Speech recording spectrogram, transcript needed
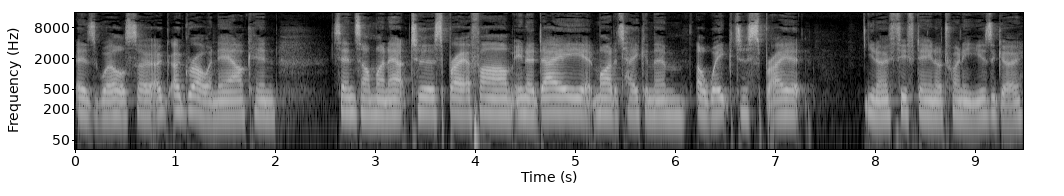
as well. So a, a grower now can send someone out to spray a farm in a day. It might have taken them a week to spray it, you know, 15 or 20 years ago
